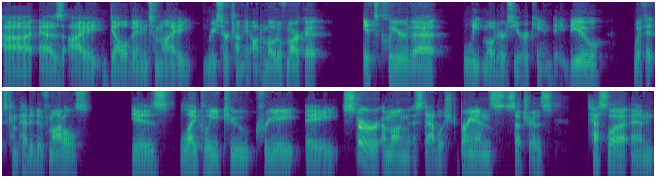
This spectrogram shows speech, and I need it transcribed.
uh, as I delve into my research on the automotive market, it's clear that Leapmotor's European debut with its competitive models is likely to create a stir among established brands such as Tesla and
